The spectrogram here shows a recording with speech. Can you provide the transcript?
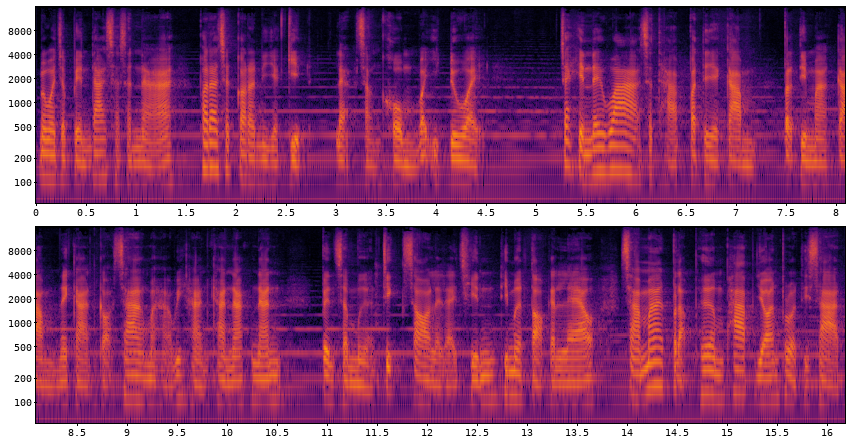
ไม่ว่าจะเป็นด้านศาสนา พระราชกรณียกิจ และสังคมไว้อีกด้วย จะเห็นได้ว่าสถาปัตยกรรม ประติมากรรมในการก่อสร้างมหาวิหารคานักนั้น เป็นเสมือนจิ๊กซอหลาย ๆ ชิ้นที่เมื่อต่อกันแล้ว สามารถปรับเพิ่มภาพย้อนประวัติศาสตร์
